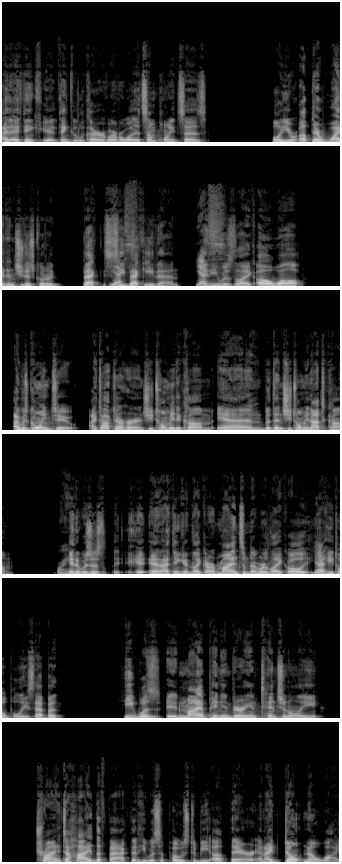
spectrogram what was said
I, I think I think Leclerc or whoever was at some point says, "Well, you were up there. Why didn't you just go to Beck see Becky then?" Yes. And he was like, "Oh well, I was going to. I talked to her and she told me to come, and but then she told me not to come." Right. And it was just, and I think in like our minds sometimes we're like, "Oh yeah, he told police that," but he was, in my opinion, very intentionally trying to hide the fact that he was supposed to be up there, and I don't know why.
